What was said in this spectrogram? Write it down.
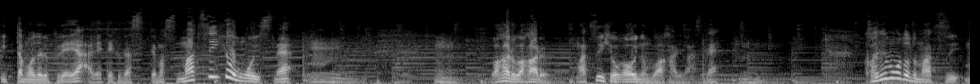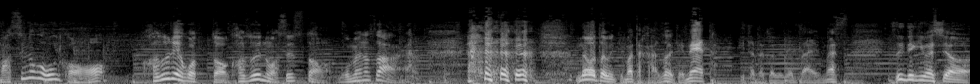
いったモデルプレイヤー挙げてくださってます。松井票も多いですね。うん。うん。わかるわかる。松井票が多いのもわかりますね。うん。金本と松井、松井の方が多いか？数えりゃよかった。数えるの忘れてた。ごめんなさい。ノート見てまた数えてね、といったところでございます。続いていきましょ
